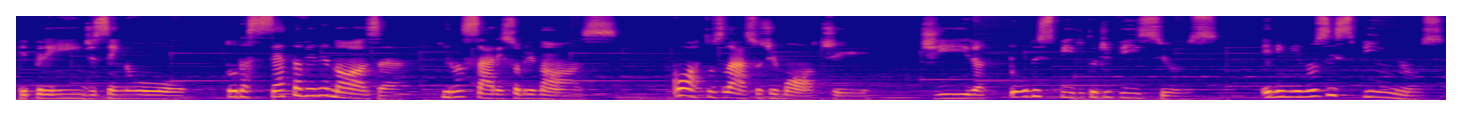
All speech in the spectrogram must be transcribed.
Repreende, Senhor, toda seta venenosa que lançarem sobre nós. Corta os laços de morte. Tira todo espírito de vícios, elimina os espinhos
